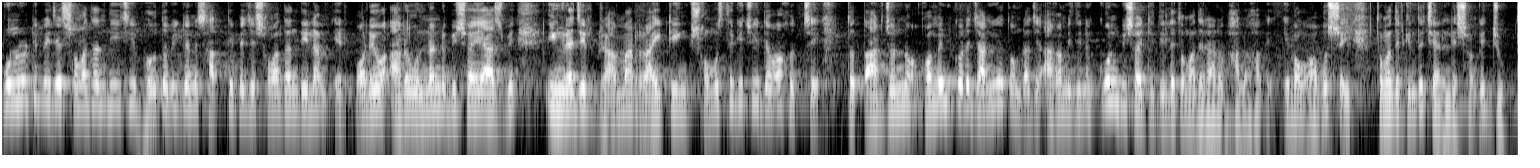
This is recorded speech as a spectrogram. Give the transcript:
পনেরোটি পেজের সমাধান দিয়েছি, ভৌত বিজ্ঞানের সাতটি পেজের সমাধান দিলাম, এরপরেও আরও অন্যান্য বিষয়ে আসবে। ইংরাজির গ্রামার রাইটিং সমস্ত কিছুই দেওয়া হচ্ছে। তো তার জন্য কমেন্ট করে জানিও তোমরা যে আগামী দিনে কোন বিষয়টি দিলে তোমাদের আরও ভালো হবে। এবং অবশ্যই তোমাদের কিন্তু চ্যানেলের সঙ্গে যুক্ত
